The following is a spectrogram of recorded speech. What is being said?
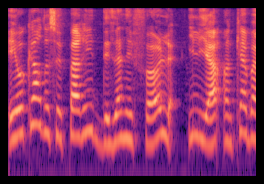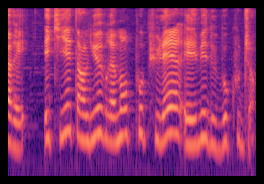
et au cœur de ce Paris des années folles, il y a un cabaret et qui est un lieu vraiment populaire et aimé de beaucoup de gens.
